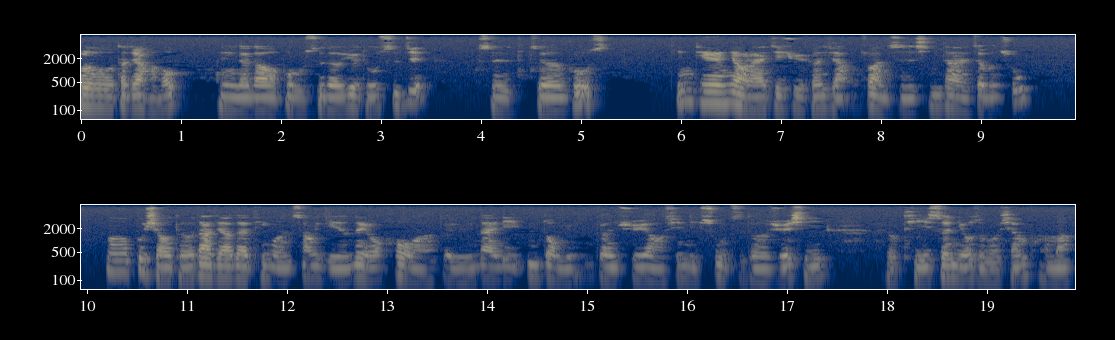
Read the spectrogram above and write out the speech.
Hello，大家好，欢迎来到布鲁斯的阅读世界，我是主持人布鲁斯。今天要来继续分享《钻石心态》这本书。呃，不晓得大家在听完上一集的内容后啊，对于耐力运动员更需要心理素质的学习有提升有什么想法吗？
